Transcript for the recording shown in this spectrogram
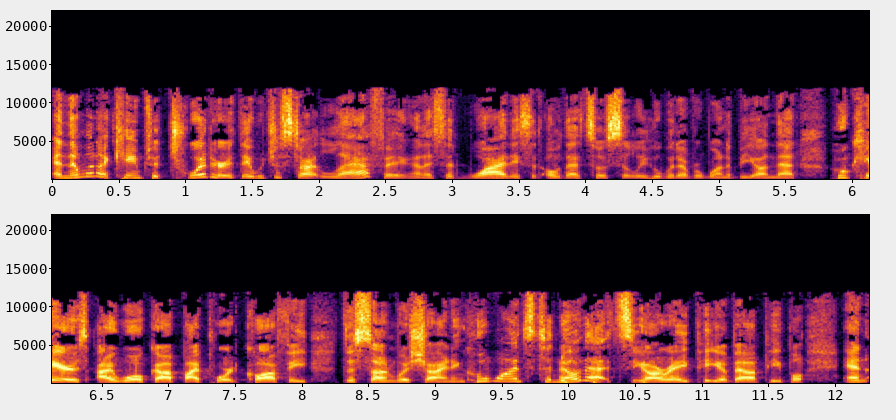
And then when I came to Twitter, they would just start laughing. And I said, why? They said, oh, that's so silly. Who would ever want to be on that? Who cares? I woke up, I poured coffee, the sun was shining. Who wants to know that CRAP about people? And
